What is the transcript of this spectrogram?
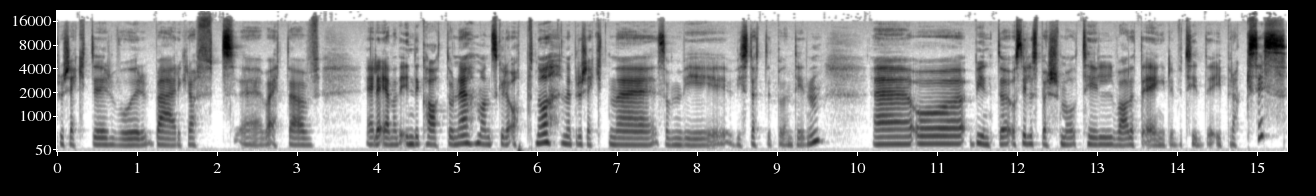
prosjekter hvor bærekraft var et av eller en av de indikatorene man skulle oppnå med prosjektene som vi, vi støttet på den tiden. Eh, og begynte å stille spørsmål til hva dette egentlig betydde i praksis.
